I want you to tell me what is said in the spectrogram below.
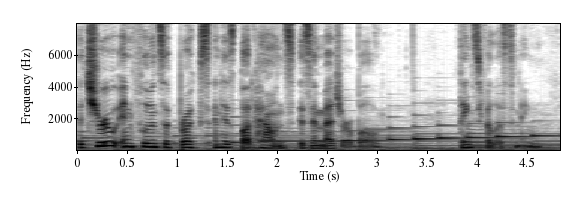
The true influence of Brooks and his bloodhounds is immeasurable. Thanks for listening.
